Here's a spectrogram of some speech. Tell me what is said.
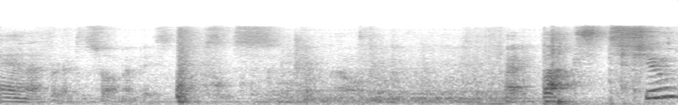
And I forgot to swap my base boxes. No. Alright, box two.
